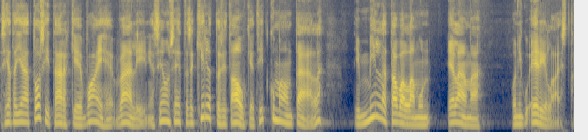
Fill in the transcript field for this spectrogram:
sieltä jää tosi tärkeä vaihe väliin ja se on se, että sä kirjoittaisit auki, että sit kun mä oon täällä, niin millä tavalla mun elämä on niin kuin erilaista.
